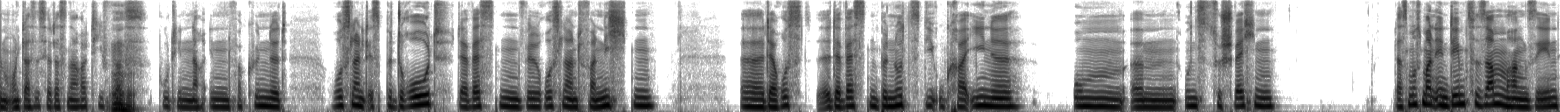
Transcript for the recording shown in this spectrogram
und das ist ja das Narrativ, was mhm. Putin nach innen verkündet. Russland ist bedroht, der Westen will Russland vernichten, äh, der, Russ, äh, der Westen benutzt die Ukraine, um ähm, uns zu schwächen. Das muss man in dem Zusammenhang sehen,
